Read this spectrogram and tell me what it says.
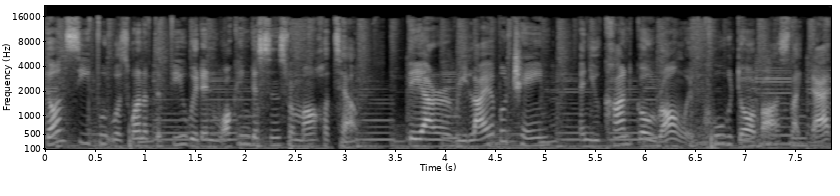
Don's Seafood was one of the few within walking distance from our hotel. They are a reliable chain, and you can't go wrong with cool door bars like that.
